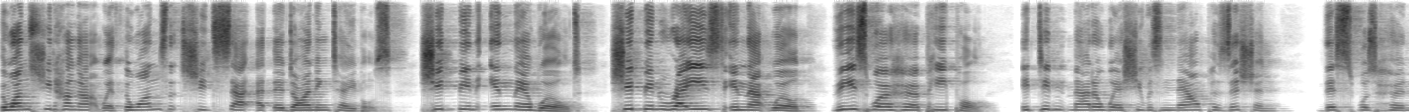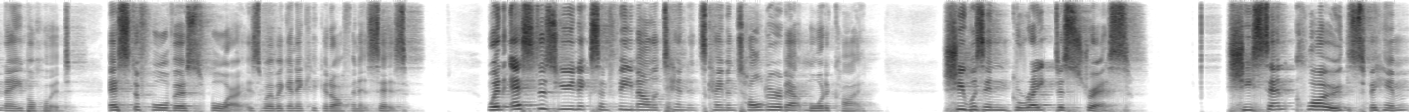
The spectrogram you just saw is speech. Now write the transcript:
the ones she'd hung out with, the ones that she'd sat at their dining tables. She'd been in their world, she'd been raised in that world. These were her people. It didn't matter where she was now positioned, this was her neighborhood. Esther 4, verse 4 is where we're going to kick it off, and it says, When Esther's eunuchs and female attendants came and told her about Mordecai, she was in great distress. She sent clothes for him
